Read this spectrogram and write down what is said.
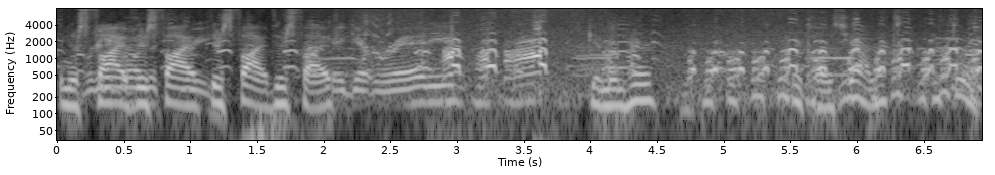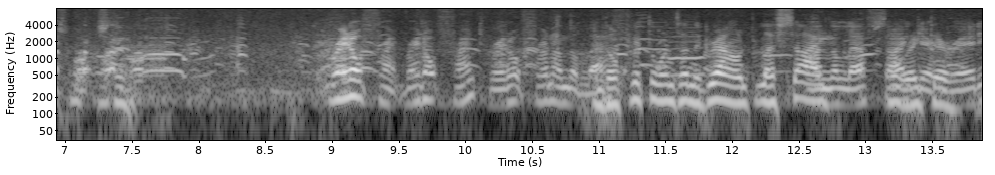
And there's We're five. go There's the five. three. There's five. There's five. Okay, get ready. Get them in here. They're close. Yeah, let's, let's do watch them. Right out front. Right out front. Right out front on the left. And don't forget the ones on the ground, left side. On the left side. right get there. ready.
